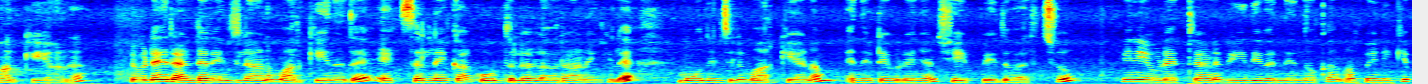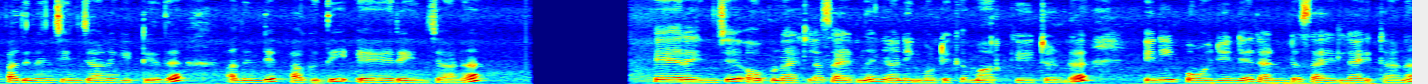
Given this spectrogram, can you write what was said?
മാർക്ക് ചെയ്യാണ്. ഇവിടെ രണ്ടര ഇഞ്ചിലാണ് മാർക്ക് ചെയ്യുന്നത്. എക്സലിനേക്കാൾ കൂടുതലുള്ളവരാണെങ്കിൽ മൂന്നിഞ്ചിൽ മാർക്ക് ചെയ്യണം. എന്നിട്ട് ഇവിടെ ഞാൻ ഷേപ്പ് ചെയ്ത് വരച്ചു. ഇനി ഇവിടെ എത്രയാണ് വീതി വരുന്നതെന്ന് നോക്കാം. അപ്പോൾ എനിക്ക് പതിനഞ്ച് ഇഞ്ചാണ് കിട്ടിയത്. അതിന്റെ പകുതി ഏഴര ഇഞ്ചാണ്. ഏറെ ഇഞ്ച് ഓപ്പൺ ആയിട്ടുള്ള സൈഡിൽ നിന്ന് ഞാൻ ഇങ്ങോട്ടേക്ക് മാർക്ക് ചെയ്തിട്ടുണ്ട്. ഇനി പോയിന്റിന്റെ രണ്ട് സൈഡിലായിട്ടാണ്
